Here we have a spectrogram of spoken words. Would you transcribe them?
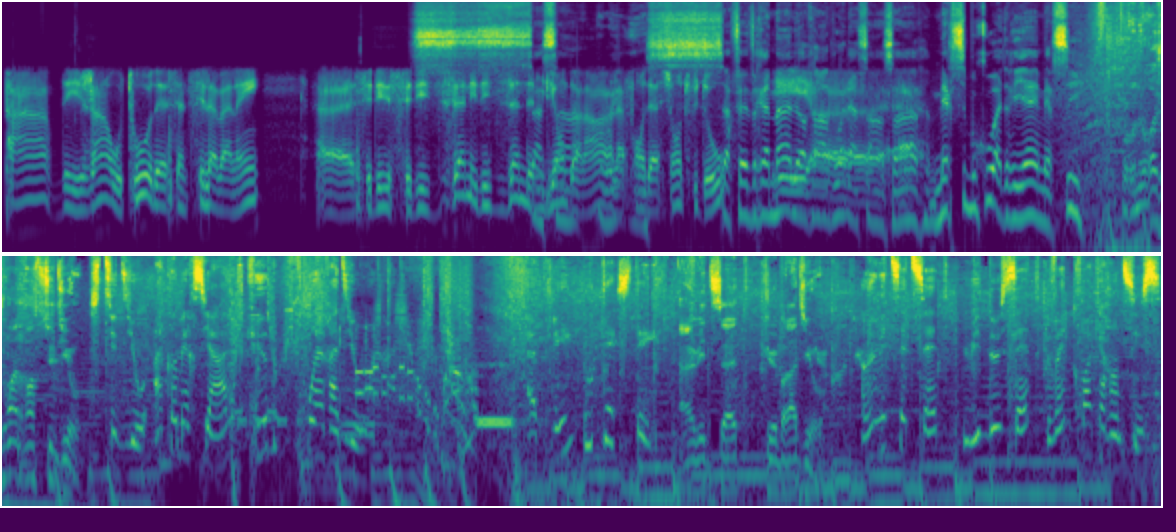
par des gens autour de SNC-Lavalin, euh, c'est des, des, dizaines et des dizaines de millions de dollars à la Fondation Trudeau. Ça fait vraiment le renvoi euh, d'ascenseur. Merci beaucoup, Adrien. Merci. Pour nous rejoindre en studio. Studio à commercial cube.radio. Appelez ou textez. 187 cube radio. 1877 827 2346.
